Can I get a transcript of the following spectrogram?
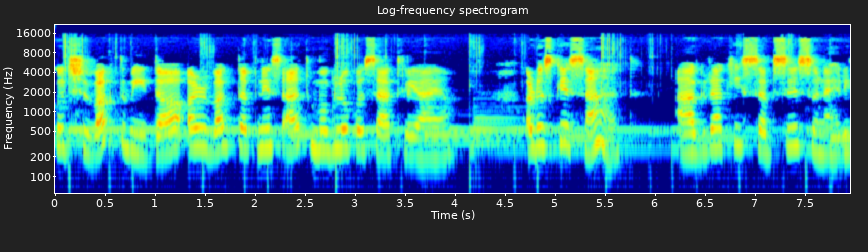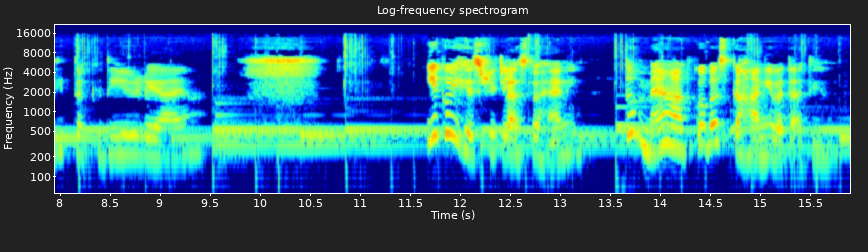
कुछ वक्त बीता और वक्त अपने साथ मुगलों को साथ ले आया। और उसके साथ आगरा की सबसे सुनहरी तकदीर ले आया। ये कोई हिस्ट्री क्लास तो है नहीं। तो मैं आपको बस कहानी बताती हूँ।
